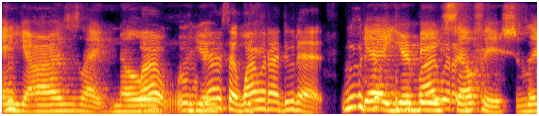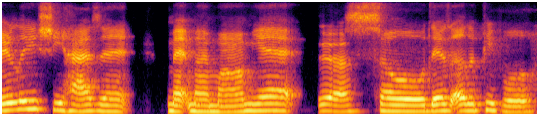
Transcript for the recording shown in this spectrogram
And Yara's is like, no. Why, Yara said, why would I do that? Yeah, you're being selfish. I... Literally, she hasn't met my mom yet. Yeah. So there's other people.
